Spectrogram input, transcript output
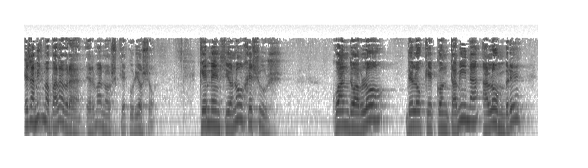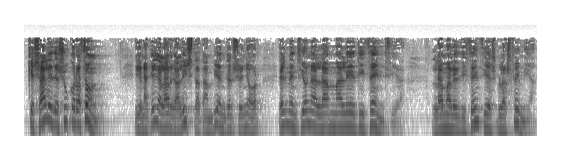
Es la misma palabra, hermanos, qué curioso, que mencionó Jesús cuando habló de lo que contamina al hombre que sale de su corazón. Y en aquella larga lista también del Señor, Él menciona la maledicencia. La maledicencia es blasfemia,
